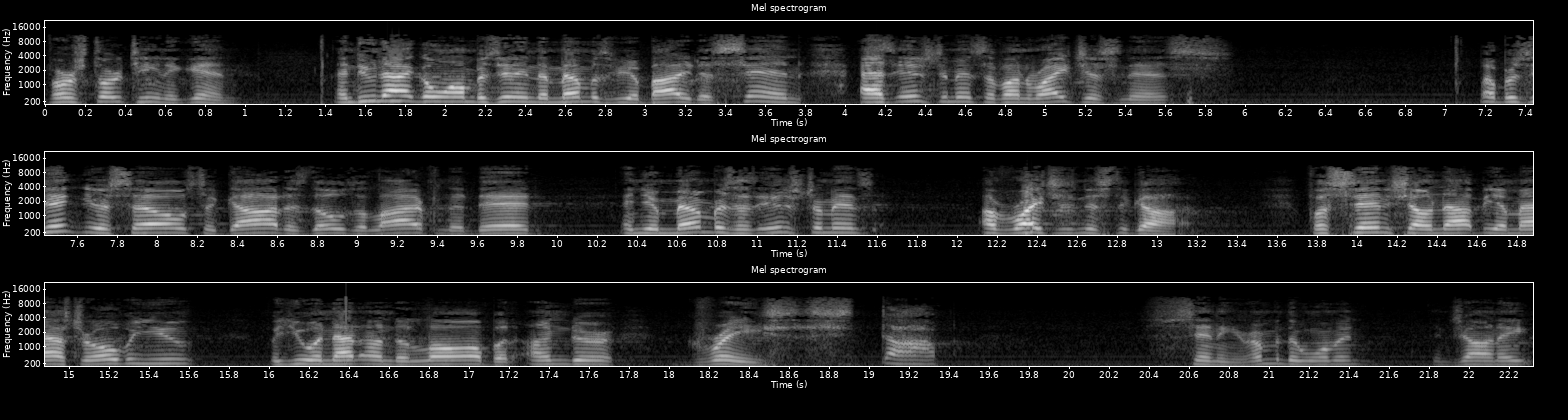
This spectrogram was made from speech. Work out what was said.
Verse 13 again. And do not go on presenting the members of your body to sin as instruments of unrighteousness, but present yourselves to God as those alive from the dead, and your members as instruments of righteousness to God. For sin shall not be a master over you, for you are not under law, but under grace. Stop sinning. Remember the woman in John 8?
